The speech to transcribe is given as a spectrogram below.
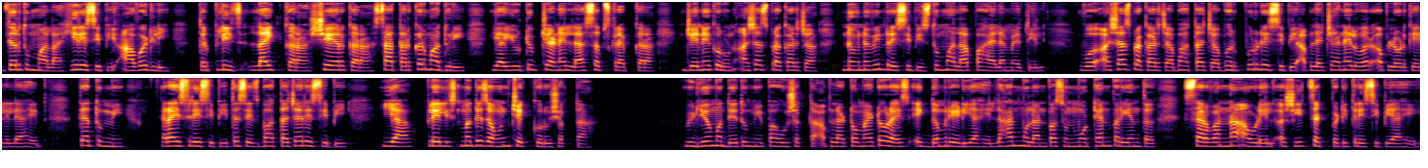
जर तुम्हाला ही रेसिपी आवडली तर प्लीज लाईक करा शेअर करा. सातारकर माधुरी या यूट्यूब चॅनेलला सबस्क्राईब करा. जेणेकरून अशाच प्रकारच्या नवनवीन रेसिपीज तुम्हाला पाहायला मिळतील व अशाच प्रकारच्या भाताच्या भरपूर रेसिपी आपल्या चॅनेलवर अपलोड केलेल्या आहेत. त्या तुम्ही राईस रेसिपी तसेच भाताच्या रेसिपी या प्लेलिस्टमध्ये जाऊन चेक करू शकता. व्हिडिओमध्ये तुम्ही पाहू शकता आपला टोमॅटो राईस एकदम रेडी आहे. लहान मुलांपासून मोठ्यांपर्यंत सर्वांना आवडेल अशी चटपटीत रेसिपी आहे.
